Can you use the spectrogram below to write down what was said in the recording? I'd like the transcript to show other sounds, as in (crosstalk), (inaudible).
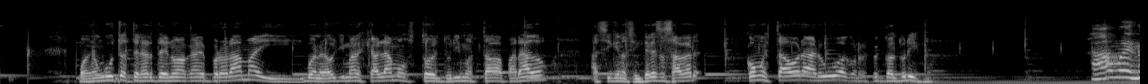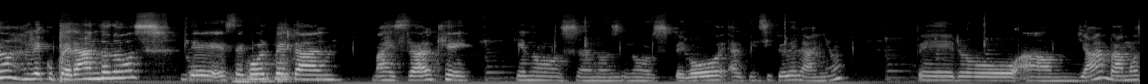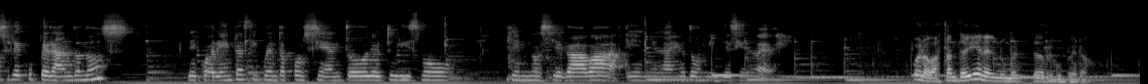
Bueno, un gusto tenerte de nuevo acá en el programa y bueno, la última vez que hablamos todo el turismo estaba parado, así que nos interesa saber cómo está ahora Aruba con respecto al turismo. Ah, bueno, recuperándonos de ese golpe tan magistral que, que nos, nos, nos pegó al principio del año pero ya vamos recuperándonos de 40 a 50% del turismo que nos llegaba en el año 2019. Bueno, bastante bien el número de recupero.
